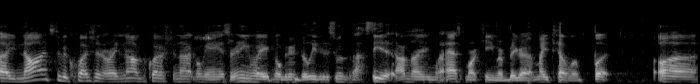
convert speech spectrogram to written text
a non-stupid question or a non-question not going to get answered anyway. Going to get deleted as soon as I see it. I'm not even going to ask Markeem or Big Red. I might tell him, but uh.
